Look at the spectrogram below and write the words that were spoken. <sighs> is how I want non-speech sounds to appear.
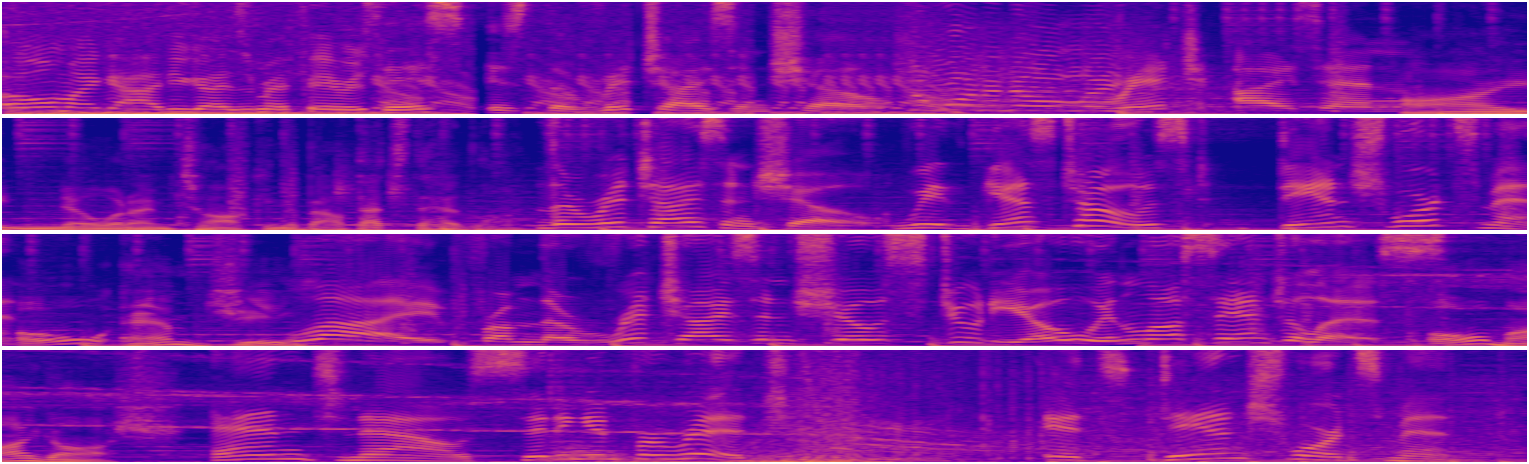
Oh my God, you guys are my favorite. This is the Rich Eisen Show. Rich Eisen. I know what I'm talking about. That's the headline. The Rich Eisen Show with guest host Dan Schwartzman. OMG. Live from the Rich Eisen Show studio in Los Angeles. Oh my gosh. And now, sitting in for Rich, it's Dan Schwartzman.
